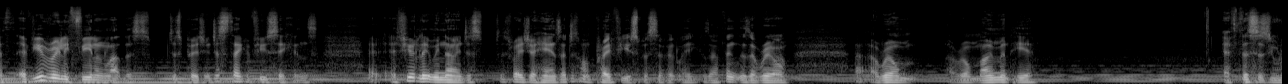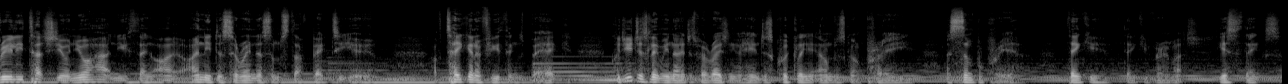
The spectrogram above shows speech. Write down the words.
if, if you're really feeling like this, just person, just take a few seconds. If you'd let me know, just, just raise your hands. I just want to pray for you specifically because I think there's a real, a real, a real moment here. If this has really touched you in your heart and you think, I, I need to surrender some stuff back to you, I've taken a few things back. Could you just let me know just by raising your hand just quickly? And I'm just going to pray a simple prayer. Thank you. Thank you very much. Yes, thanks.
